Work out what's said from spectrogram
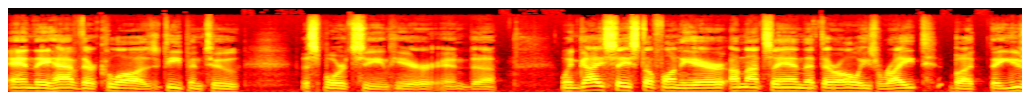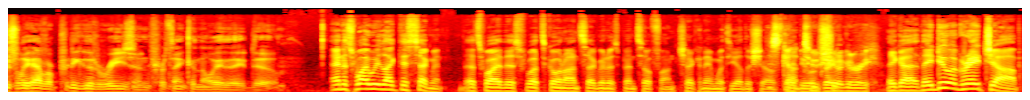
and they have their claws deep into the sports scene here. And uh, when guys say stuff on the air, I'm not saying that they're always right, but they usually have a pretty good reason for thinking the way they do. And it's why we like this segment. That's why this "What's Going On" segment has been so fun. Checking in with the other shows. It's got They do too a great- sugary. They got they do a great job.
